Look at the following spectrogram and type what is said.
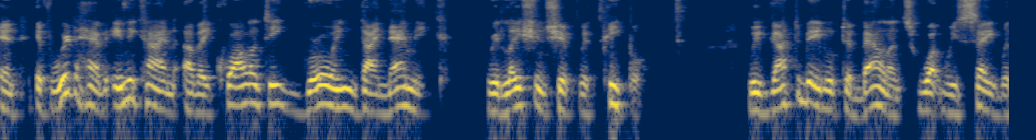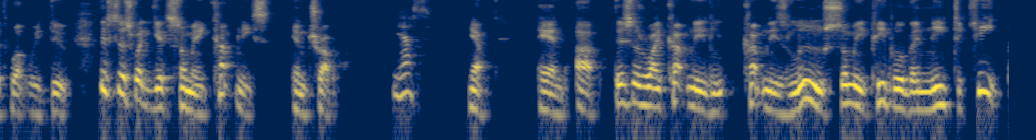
And if we're to have any kind of a quality, growing, dynamic relationship with people, we've got to be able to balance what we say with what we do. This is what gets so many companies in trouble. Yes. Yeah. And uh, this is why company, companies lose so many people they need to keep,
